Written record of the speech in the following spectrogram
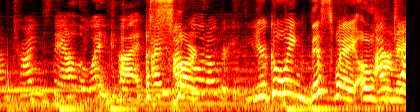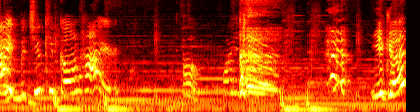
I'm trying to stay out of the way, guys. I'm, Sorry. I'm going over you. you You're going this way over I'm me. trying, but you keep going higher. Oh, why is that? you good?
